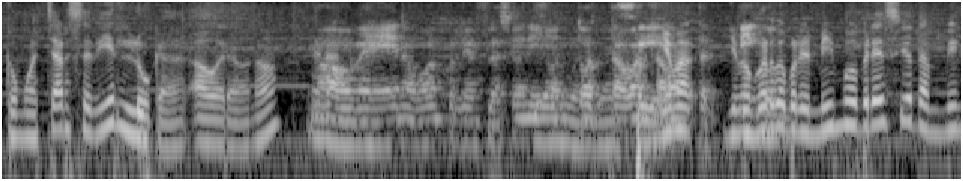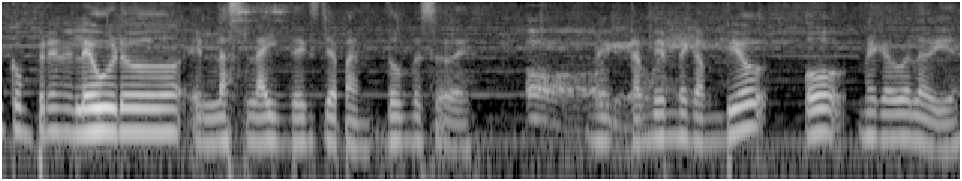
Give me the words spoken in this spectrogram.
como echarse 10 lucas ahora, ¿o no? En Más o algo. menos, weón, con la inflación y Sí, con toda bueno, esta guarda yo, me, yo acuerdo por el mismo precio también compré en el euro el Last Live Dex Japan, 2 BCD. Oh, Me- también me bueno. cambió o me cagó la vida.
